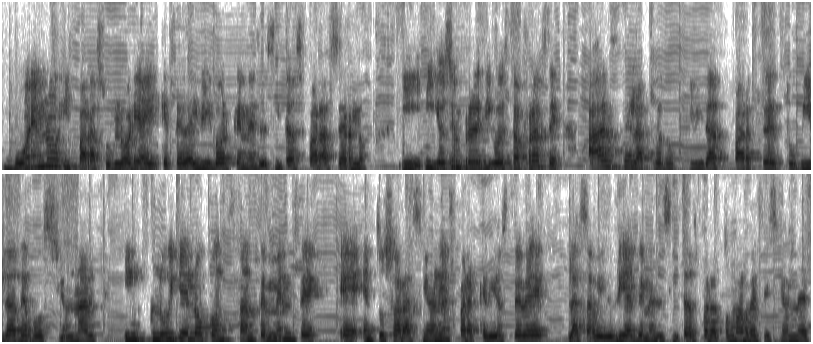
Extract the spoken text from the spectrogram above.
bueno y para su gloria y que te dé el vigor que necesitas para hacerlo. Y, yo siempre digo esta frase, haz de la productividad parte de tu vida devocional, inclúyelo constantemente eh, en tus oraciones para que Dios te dé la sabiduría que necesitas para tomar decisiones,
